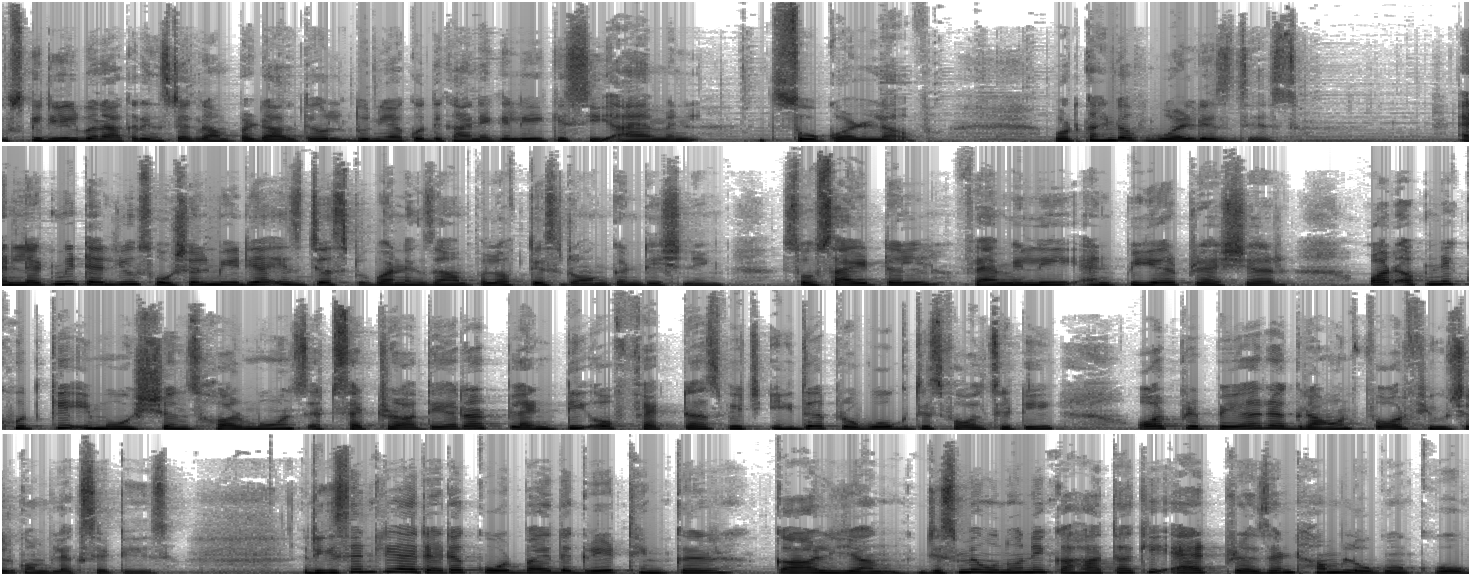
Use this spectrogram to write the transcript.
उसकी रील बनाकर इंस्टाग्राम पर डालते हो दुनिया को दिखाने के लिए कि see I am in so called love what kind of world is this? And let me tell you, social media is just one example of this wrong conditioning. Societal, family, and peer pressure, और अपने खुद के emotions hormones etcetera there are plenty of factors which either provoke this falsity और prepare a ground for future complexities recently I read a quote by the great thinker Carl Jung जिसमें उन्होंने कहा था कि एट प्रेजेंट हम लोगों को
